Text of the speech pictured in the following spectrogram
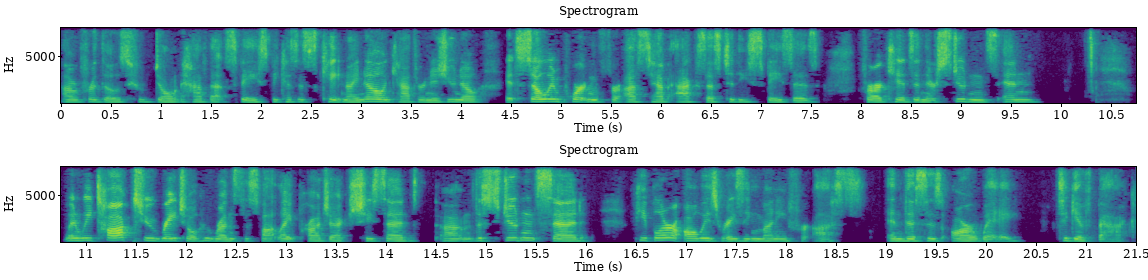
um, for those who don't have that space. Because as Kate and I know, and Catherine, as you know, it's so important for us to have access to these spaces for our kids and their students. And when we talked to Rachel, who runs the Spotlight Project, she said, um, the students said, people are always raising money for us, and this is our way to give back.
